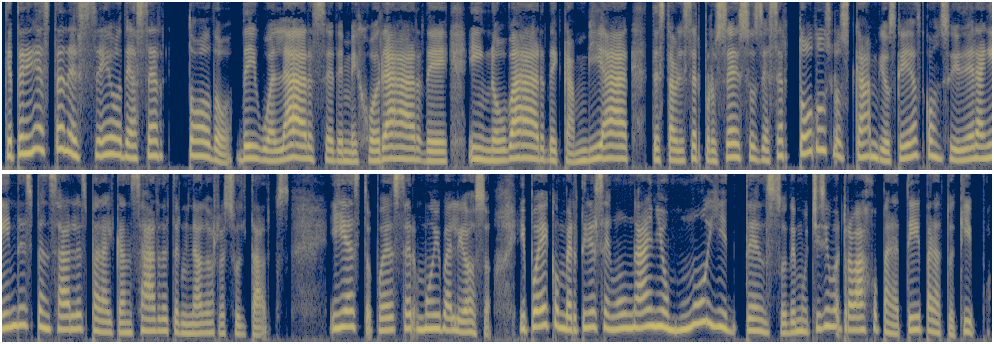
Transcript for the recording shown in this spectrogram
que tenían este deseo de hacer todo, de igualarse, de mejorar, de innovar, de cambiar, de establecer procesos, de hacer todos los cambios que ellas consideran indispensables para alcanzar determinados resultados. Y esto puede ser muy valioso y puede convertirse en un año muy intenso de muchísimo trabajo para ti y para tu equipo.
